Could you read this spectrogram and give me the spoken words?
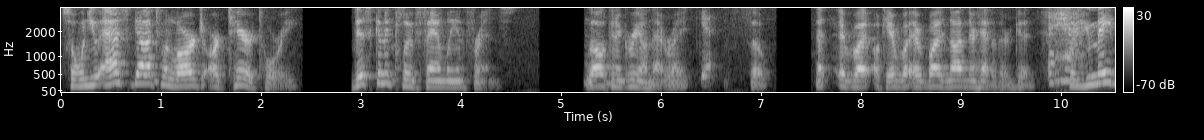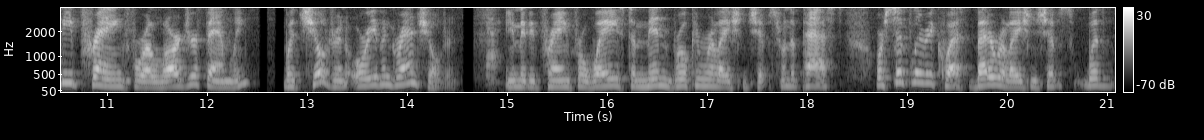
So when you ask God to enlarge our territory, this can include family and friends. We all can mm-hmm. agree on that, right? Yes. So everybody, okay, everybody, everybody's nodding their head. They're good. So you may be praying for a larger family with children or even grandchildren. Yeah. You may be praying for ways to mend broken relationships from the past, or simply request better relationships with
